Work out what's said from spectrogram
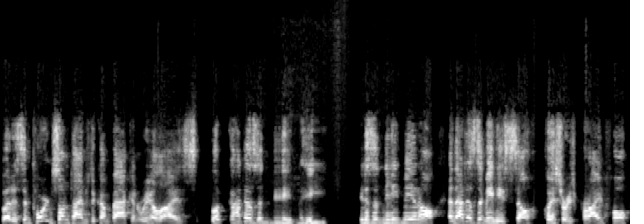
But it's important sometimes to come back and realize, look, God doesn't need me. He doesn't need me at all. And that doesn't mean he's selfish or he's prideful.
